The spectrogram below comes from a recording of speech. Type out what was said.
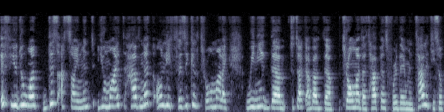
if you do want this assignment, you might have not only physical trauma, like we need them to talk about the trauma that happens for their mentality. So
